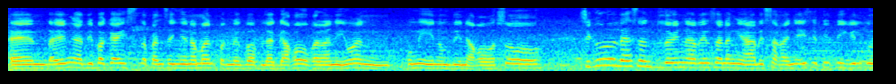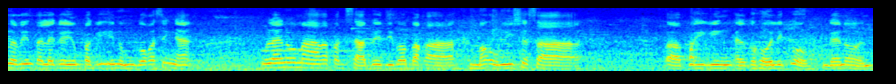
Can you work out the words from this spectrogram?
And ayun nga, di ba guys, napansin niyo naman pag nagbablog ako, karaniwan, umiinom din ako. So, siguro lesson learned na rin sa nangyari sa kanya is ititigil ko na rin talaga yung pag-iinom ko kasi nga, wala namang makakapagsabi, di ba, baka mauwi siya sa uh, pagiging alcoholic ko, ganon.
